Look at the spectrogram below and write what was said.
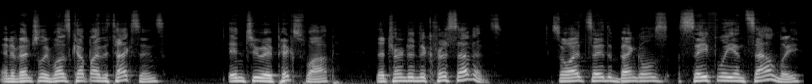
and eventually was cut by the Texans into a pick swap that turned into Chris Evans. So I'd say the Bengals safely and soundly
